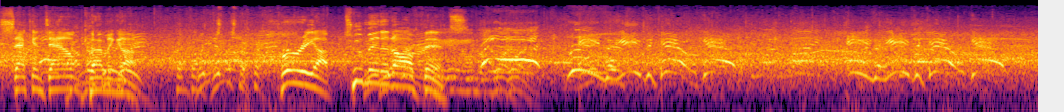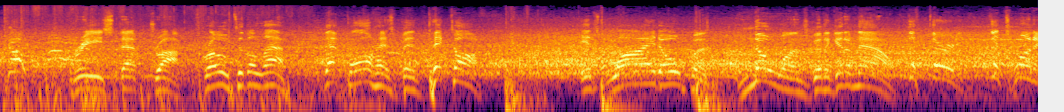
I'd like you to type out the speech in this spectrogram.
Second down coming up. Hurry up, two-minute offense. Three-step drop, throw to the left. That ball has been picked off. It's wide open. No one's going to get him now. The 30, the 20,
